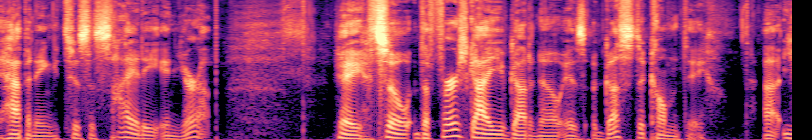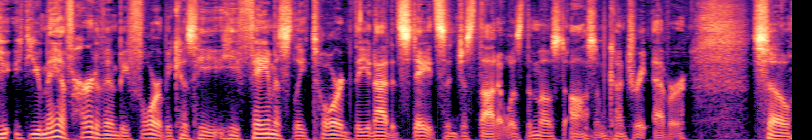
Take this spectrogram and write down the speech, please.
happening to society in Europe. Okay, so the first guy you've got to know is Auguste Comte. Uh, you you may have heard of him before because he he famously toured the United States and just thought it was the most awesome country ever. So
